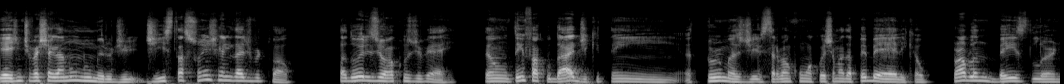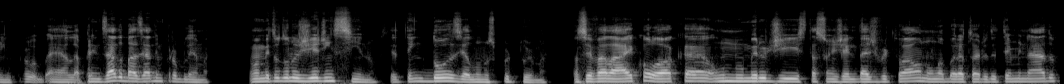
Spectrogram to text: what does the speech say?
E aí a gente vai chegar num número de, de estações de realidade virtual. Computadores e óculos de VR. Então, tem faculdade que tem eh, turmas de. Eles trabalham com uma coisa chamada PBL, que é o Problem Based Learning é, aprendizado baseado em problema. É uma metodologia de ensino. Você tem 12 alunos por turma. Então, você vai lá e coloca um número de estações de realidade virtual num laboratório determinado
